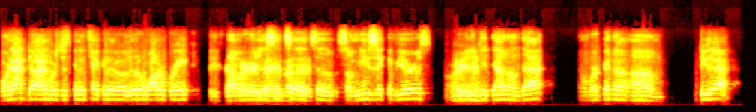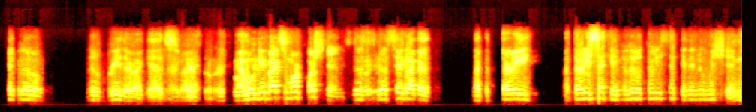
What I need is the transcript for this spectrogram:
We're not done. We're just gonna take a little a little water break. Uh, we're gonna listen to, to some music of yours. Oh, We're gonna get down on that, and we're gonna um do that. Take a little little breather, I guess, I right? guess so. And we'll get back to more questions. Let's, let's take like a like a thirty a thirty second a little thirty second intermission.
